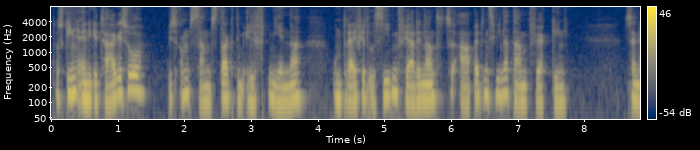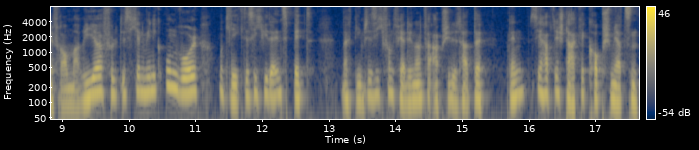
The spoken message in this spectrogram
Das ging einige Tage so, bis am Samstag, dem 11. Jänner, um dreiviertel sieben Ferdinand zur Arbeit ins Wiener Dampfwerk ging. Seine Frau Maria fühlte sich ein wenig unwohl und legte sich wieder ins Bett, nachdem sie sich von Ferdinand verabschiedet hatte, denn sie hatte starke Kopfschmerzen.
